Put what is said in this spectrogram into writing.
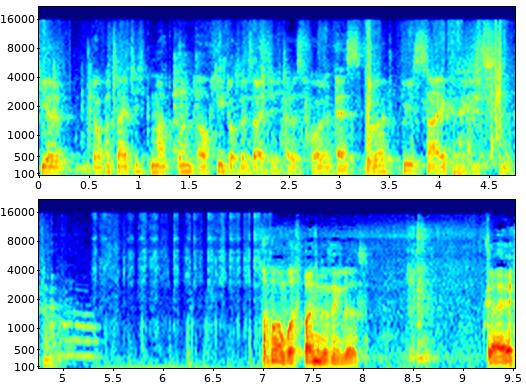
Hier doppelseitig gemacht und auch hier doppelseitig, alles voll. Es wird recycelt. Mach mal irgendwas Spannendes, Niklas. Geil.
